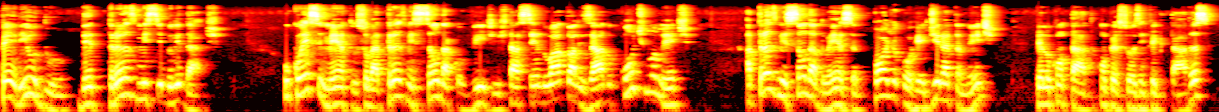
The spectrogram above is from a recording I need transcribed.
Período de transmissibilidade. O conhecimento sobre a transmissão da Covid está sendo atualizado continuamente a transmissão da doença pode ocorrer diretamente pelo contato com pessoas infectadas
